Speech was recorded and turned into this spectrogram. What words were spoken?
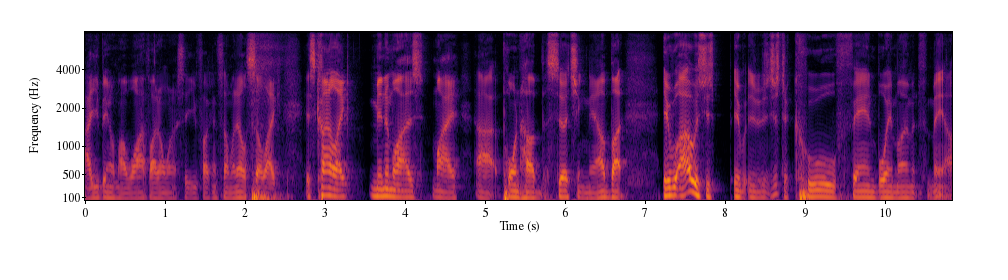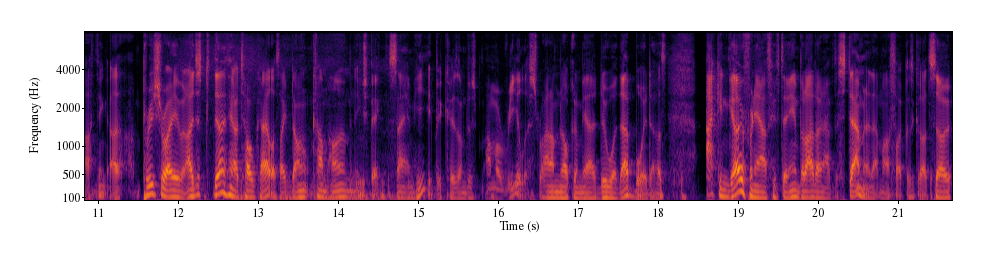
uh, you've been with my wife. I don't want to see you fucking someone else. So like it's kind of like minimize my uh, Pornhub searching now. But it, I was just it, it was just a cool fanboy moment for me. I think I, I'm pretty sure I even I just the only thing I told Kayla is like don't come home and expect the same here because I'm just I'm a realist, right? I'm not going to be able to do what that boy does. I can go for an hour fifteen, but I don't have the stamina that motherfucker's got. So.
